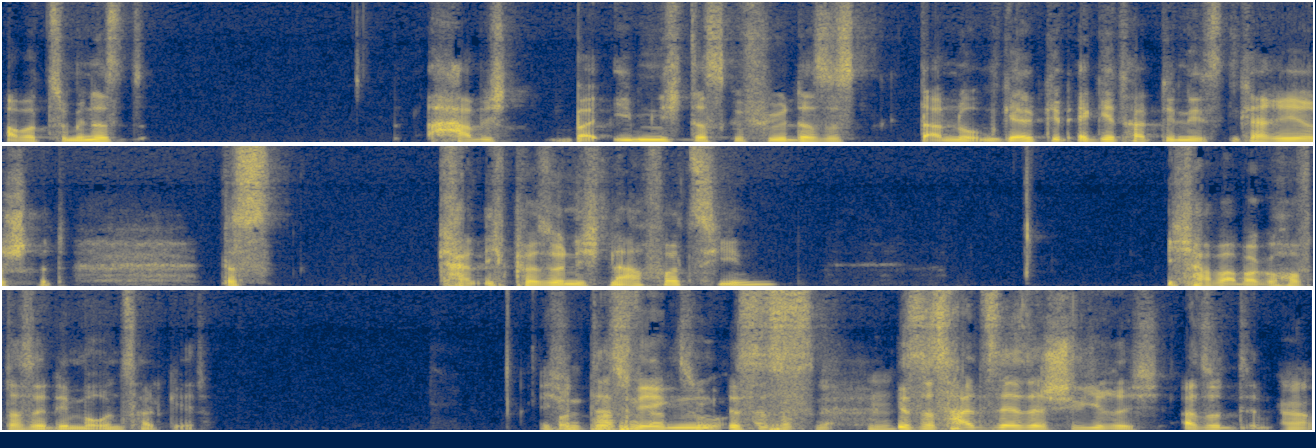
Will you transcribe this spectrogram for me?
aber zumindest habe ich bei ihm nicht das Gefühl, dass es dann nur um Geld geht. Er geht halt den nächsten Karriereschritt. Das kann ich persönlich nachvollziehen. Ich habe aber gehofft, dass er den bei uns halt geht. Ich und deswegen dazu, ist, es, also, ja, hm? ist es halt sehr, sehr schwierig. Also ja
